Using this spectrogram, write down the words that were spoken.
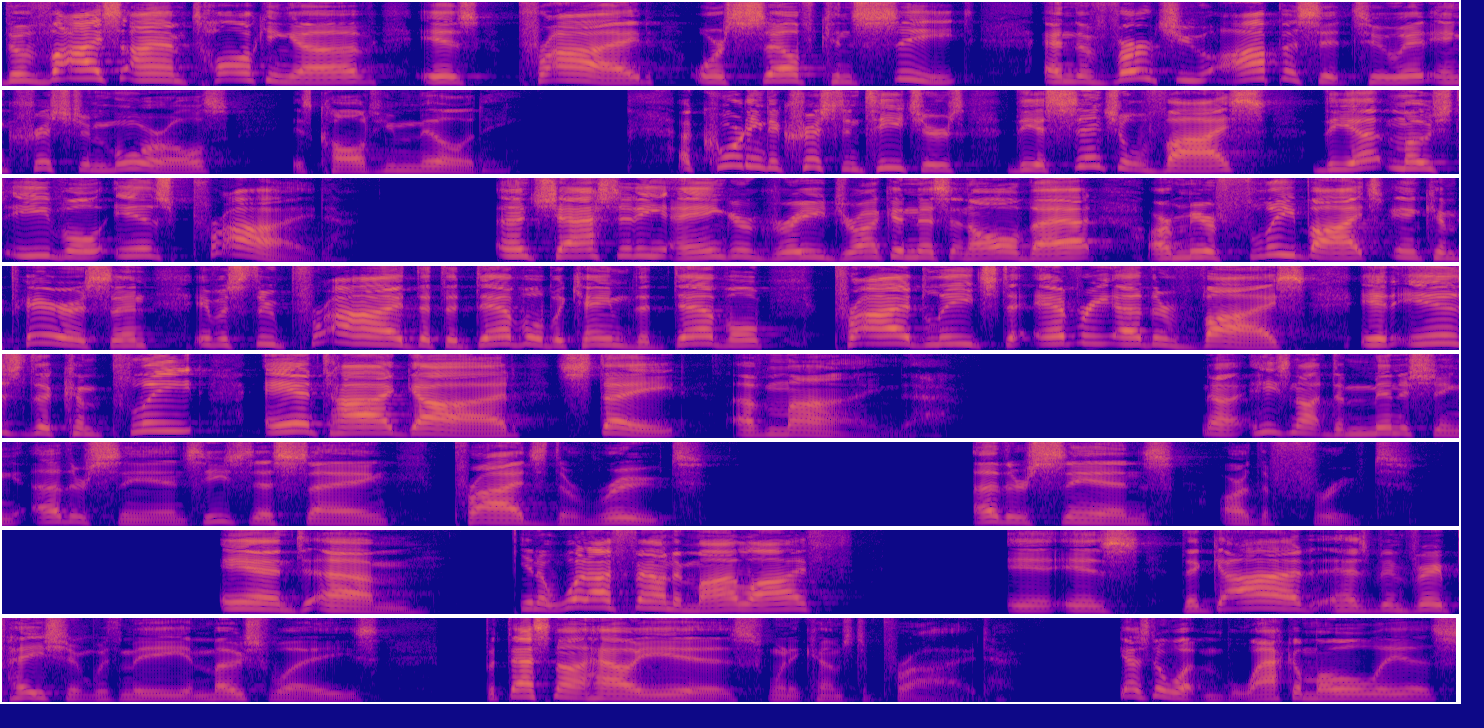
The vice I am talking of is pride or self conceit, and the virtue opposite to it in Christian morals is called humility. According to Christian teachers, the essential vice, the utmost evil, is pride. Unchastity, anger, greed, drunkenness, and all that are mere flea bites in comparison. It was through pride that the devil became the devil. Pride leads to every other vice. It is the complete anti God state of mind. Now, he's not diminishing other sins, he's just saying pride's the root, other sins are the fruit. And, um, you know, what I've found in my life is, is that God has been very patient with me in most ways, but that's not how He is when it comes to pride. You guys know what whack a mole is?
